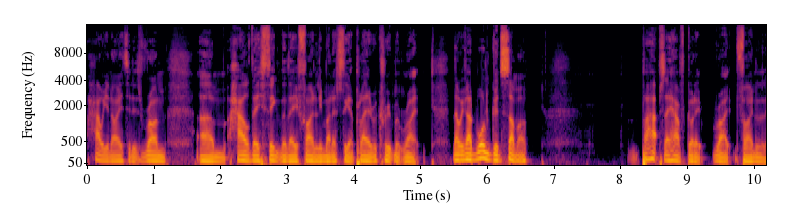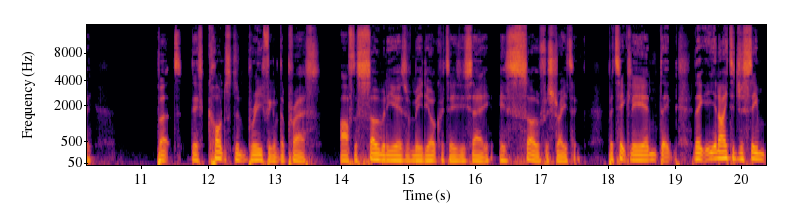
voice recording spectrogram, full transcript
how United is run, um, how they think that they finally managed to get player recruitment right. Now we've had one good summer. Perhaps they have got it right finally. But this constant briefing of the press after so many years of mediocrity, as you say, is so frustrating. Particularly in United just seem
